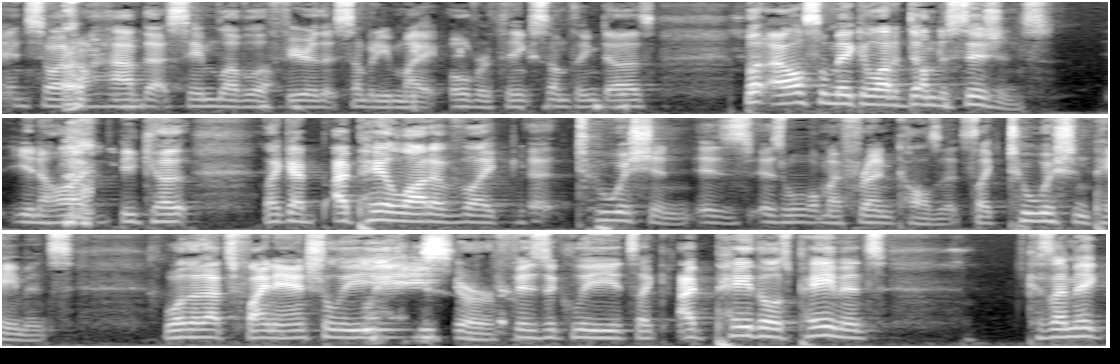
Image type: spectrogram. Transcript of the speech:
and so I don't have that same level of fear that somebody might overthink something does. But I also make a lot of dumb decisions, you know, I, because like I, I pay a lot of like uh, tuition is is what my friend calls it. It's like tuition payments, whether that's financially or physically. It's like I pay those payments because I make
